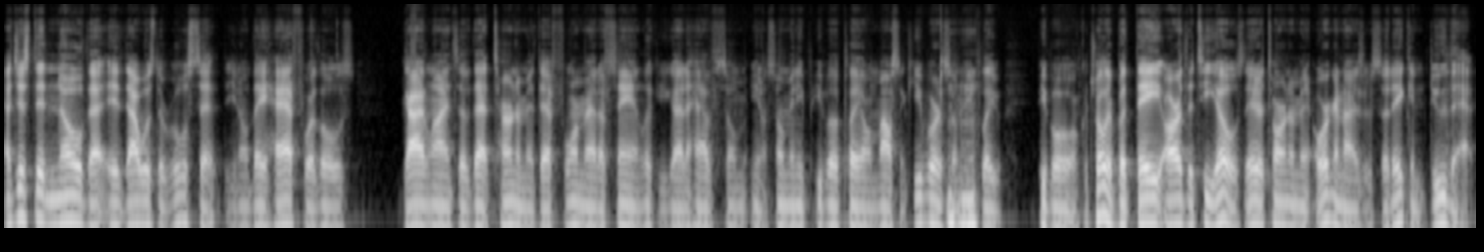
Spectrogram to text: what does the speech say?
I just didn't know that it that was the rule set. You know, they had for those guidelines of that tournament, that format of saying, look, you got to have so you know so many people that play on mouse and keyboard, and so many play people on controller. But they are the tos. They're the tournament organizers, so they can do that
